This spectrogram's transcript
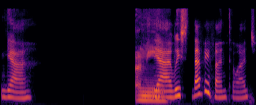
Yeah. I mean, Yeah. We sh- that'd be fun to watch.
